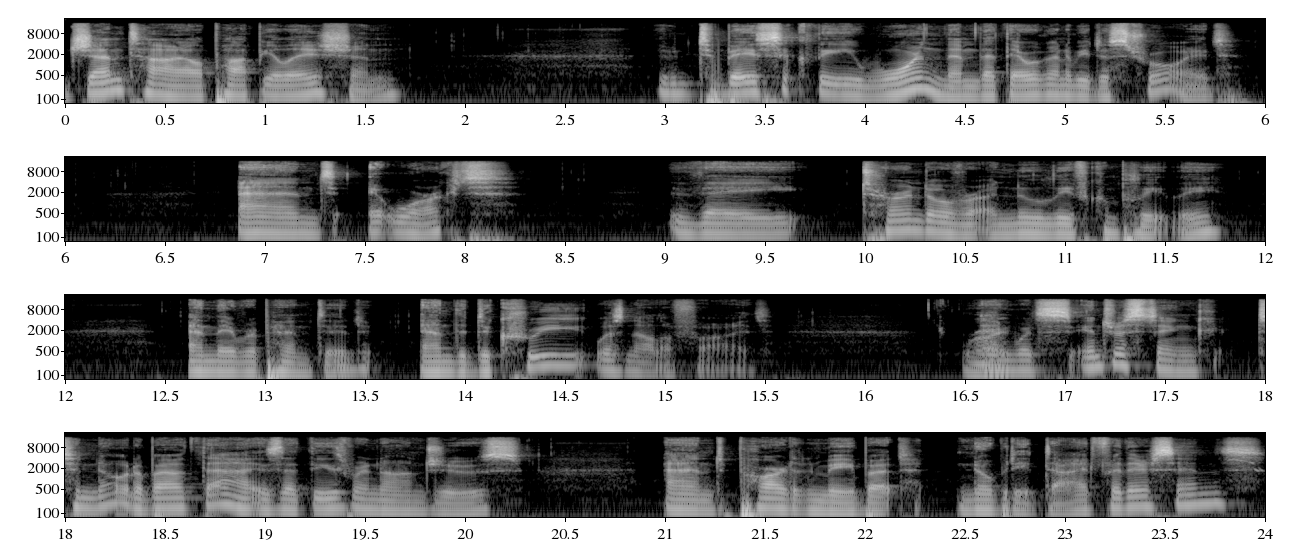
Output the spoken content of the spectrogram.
Gentile population to basically warn them that they were going to be destroyed. And it worked. They turned over a new leaf completely and they repented, and the decree was nullified. Right. And what's interesting to note about that is that these were non Jews, and pardon me, but nobody died for their sins.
